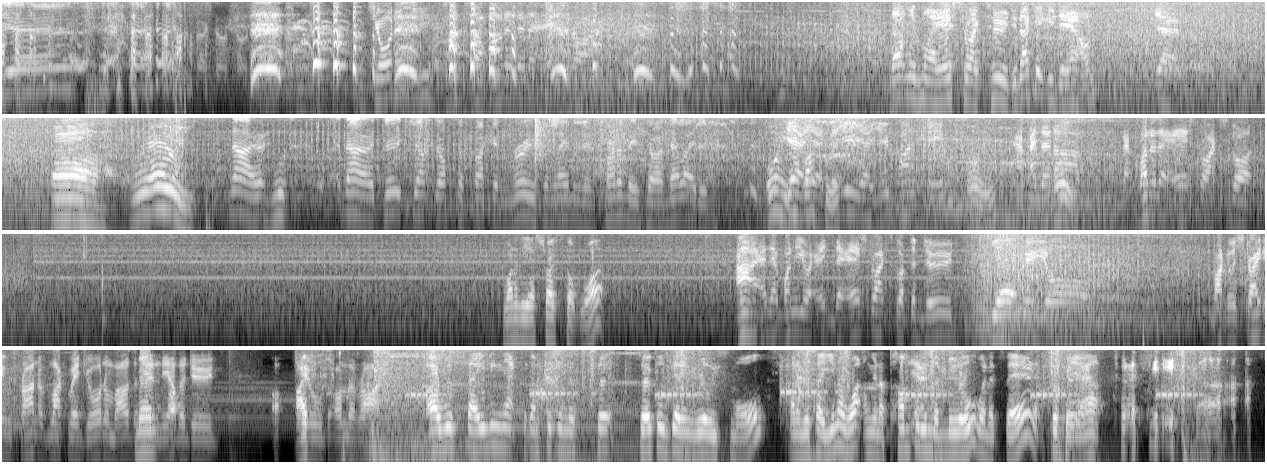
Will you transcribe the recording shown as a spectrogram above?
Yes! Jordan, did you punch someone and then an airstrike? That was my airstrike too. Did that get you down? Yeah. Oh, Rose. no, no, a dude jumped off the fucking roof and landed in front of me, so I meleeed Boy, Yeah, yeah, so you, yeah, you punched him, Oi. and then Oi. um, one of the airstrikes got One of the airstrikes got what? Ah, and then one of your the airstrikes got the dude Yeah. who your like it was straight in front of like where Jordan was, and Man, then the other dude I, killed on the right. I was saving that because I'm thinking the cir- circle's getting really small, and I'm gonna say, you know what? I'm gonna pump it in the middle when it's there, and it took it Yeah. out. Perfect.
